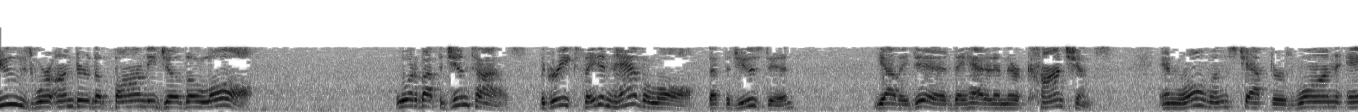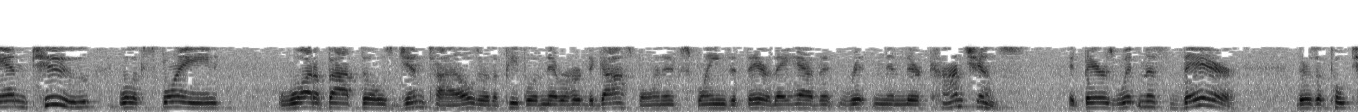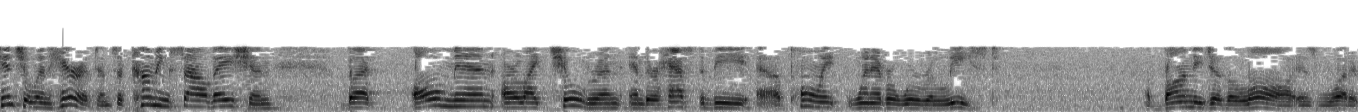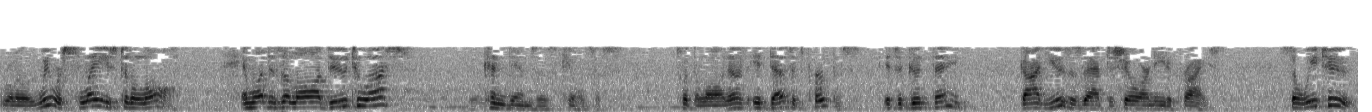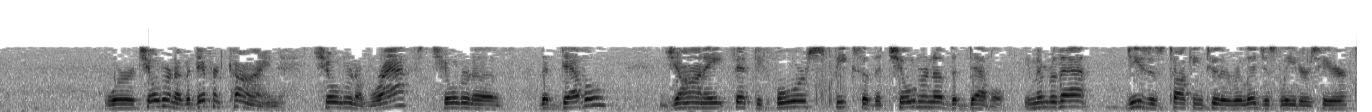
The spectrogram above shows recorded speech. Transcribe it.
Jews were under the bondage of the law. What about the Gentiles? The Greeks, they didn't have the law that the Jews did. Yeah, they did. They had it in their conscience. And Romans chapters 1 and 2 will explain what about those Gentiles or the people who have never heard the gospel, and it explains it there. They have it written in their conscience. It bears witness there. There's a potential inheritance, a coming salvation, but all men are like children, and there has to be a point whenever we're released. A bondage of the law is what it really We were slaves to the law. And what does the law do to us? Condemns us, kills us. That's what the law does. It does its purpose. It's a good thing. God uses that to show our need of Christ. So we too were children of a different kind, children of wrath, children of the devil. John 8:54 speaks of the children of the devil. You remember that? Jesus talking to the religious leaders here.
